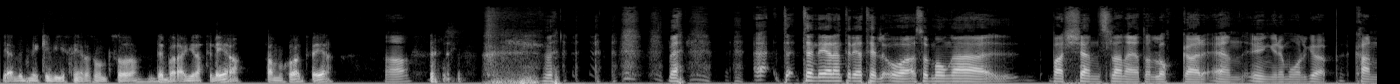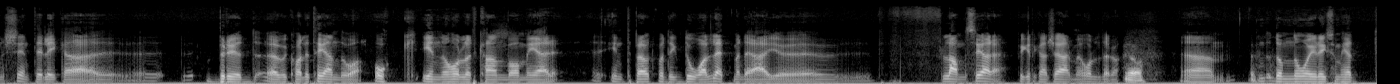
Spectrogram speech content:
jävligt mycket visningar och sånt. Så det är bara att gratulera. Fan vad skönt för er. Ja. men tenderar inte det till att alltså många bara känslan är att de lockar en yngre målgrupp. Kanske inte lika eh, brydd över kvaliteten då. Och innehållet kan vara mer, inte per automatik dåligt, men det är ju eh, flamsigare. Vilket det kanske är med ålder då. Ja, Um, de når ju liksom helt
